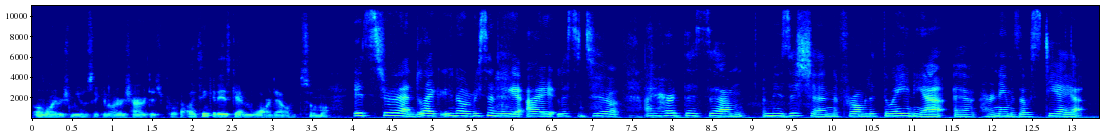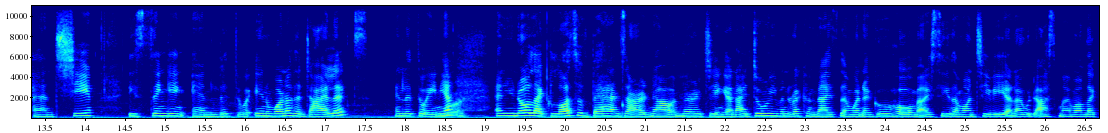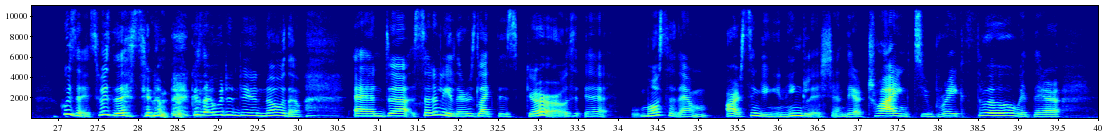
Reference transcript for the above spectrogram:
of Irish music and Irish heritage, but I think it is getting watered down somewhat. It's true, and like you know, recently I listened to, I heard this um, musician from Lithuania. Uh, her name is Ostieja, and she is singing in Lithu- in one of the dialects in Lithuania. Right. And you know, like lots of bands are now emerging, and I don't even recognize them. When I go home, I see them on TV, and I would ask my mom, like, "Who's this? Who's this?" You know, because I wouldn't even know them. And uh, suddenly there is like this girl. Uh, most of them are singing in English, and they are trying to break through with their,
